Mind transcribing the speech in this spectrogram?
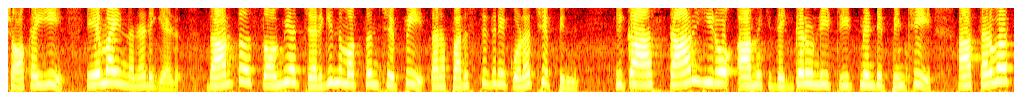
షాక్ అయ్యి ఏమైందని అడిగాడు. దాంతో సౌమ్య జరిగింది మొత్తం చెప్పి తన పరిస్థితిని కూడా చెప్పింది. ఇక ఆ స్టార్ హీరో ఆమెకి దగ్గరుండి ట్రీట్మెంట్ ఇప్పించి ఆ తర్వాత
